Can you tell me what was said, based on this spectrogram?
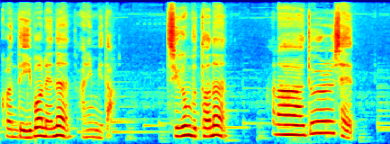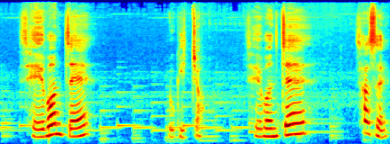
그런데 이번에는 아닙니다. 지금부터는 하나, 둘, 셋. 세 번째, 여기 있죠? 세 번째 사슬.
